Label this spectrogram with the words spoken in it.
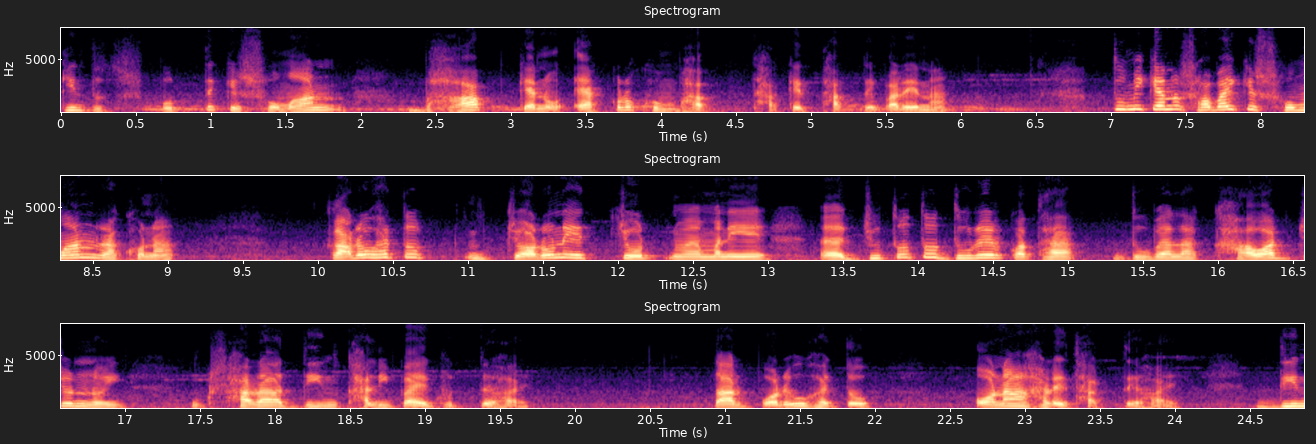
কিন্তু প্রত্যেকে সমান ভাব কেন একরকম ভাব থাকে, থাকতে পারে না। তুমি কেন সবাইকে সমান রাখো না? কারও হয়তো চরণে চোট মানে জুতো তো দূরের কথা, দুবেলা খাওয়ার জন্যই সারা দিন খালি পায়ে ঘুরতে হয়। তারপরেও হয়তো অনাহারে থাকতে হয়, দিন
